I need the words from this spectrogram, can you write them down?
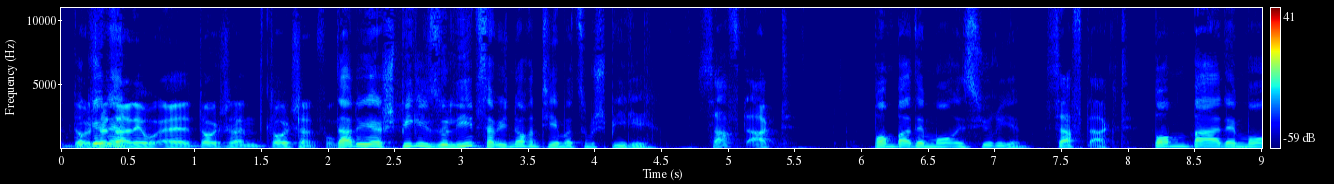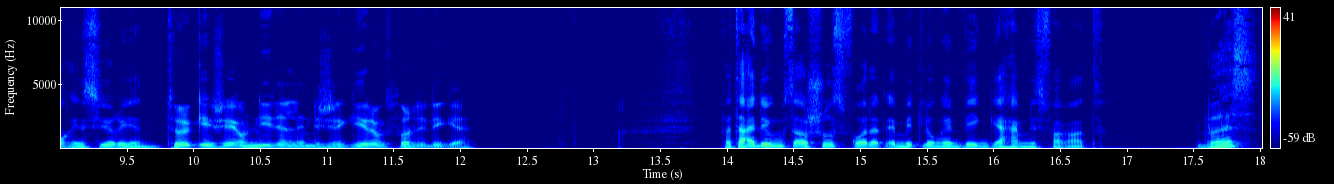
Deutschlandradio, äh, Deutschland, Deutschlandfunk. Da du ja Spiegel so liebst, habe ich noch ein Thema zum Spiegel. Saftakt. Bombardement in Syrien. Saftakt. Bombardement in Syrien. Türkische und niederländische Regierungspolitiker. Verteidigungsausschuss fordert Ermittlungen wegen Geheimnisverrat. Was?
